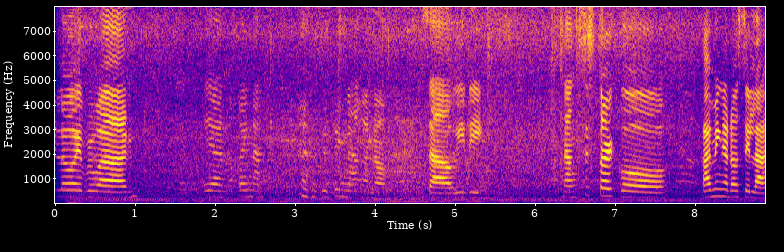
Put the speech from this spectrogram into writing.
Hello everyone. Ayan, okay na. Sitting na ang ano, sa wedding ng sister ko. Kami nga daw sila.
